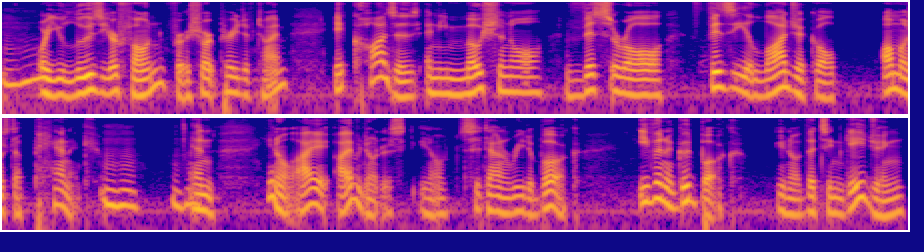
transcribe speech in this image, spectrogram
mm-hmm. or you lose your phone for a short period of time, it causes an emotional, visceral, physiological almost a panic. Mm-hmm. Mm-hmm. And you know, I I've noticed, you know, sit down and read a book, even a good book, you know, that's engaging,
